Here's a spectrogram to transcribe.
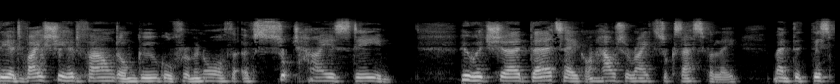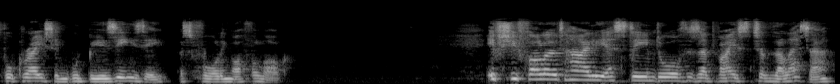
The advice she had found on Google from an author of such high esteem, who had shared their take on how to write successfully, meant that this book writing would be as easy as falling off a log. If she followed highly esteemed authors' advice to the letter,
